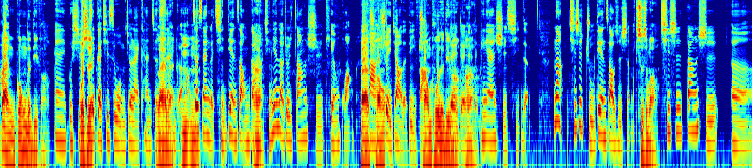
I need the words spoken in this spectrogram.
办公的地方？哎，不是，不是这个。其实我们就来看这三个哈，这三个寝殿造。我们刚刚讲寝殿造就是当时天皇他睡觉的地方，床铺的地方。对对对对，平安时期的。那其实主殿造是什么？是什么？其实当时呃，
